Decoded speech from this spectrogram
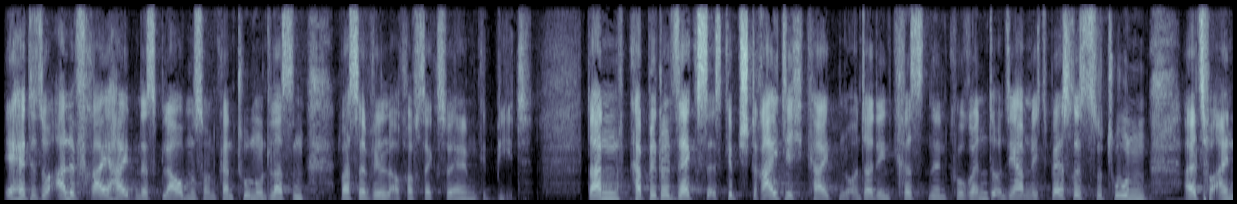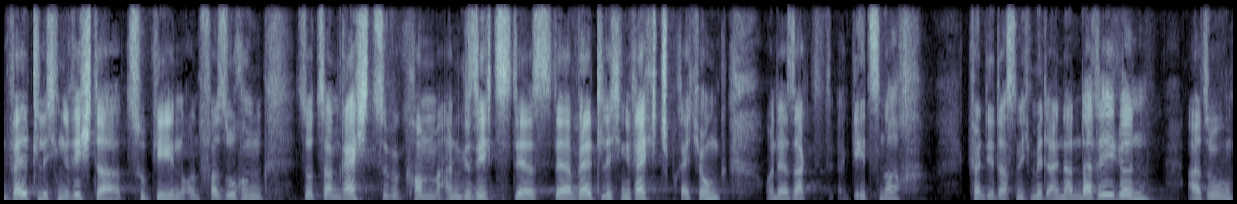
er hätte so alle Freiheiten des Glaubens und kann tun und lassen, was er will, auch auf sexuellem Gebiet. Dann Kapitel 6, es gibt Streitigkeiten unter den Christen in Korinth und sie haben nichts Besseres zu tun, als vor einen weltlichen Richter zu gehen und versuchen sozusagen Recht zu bekommen angesichts des, der weltlichen Rechtsprechung. Und er sagt, geht's noch? Könnt ihr das nicht miteinander regeln? Also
